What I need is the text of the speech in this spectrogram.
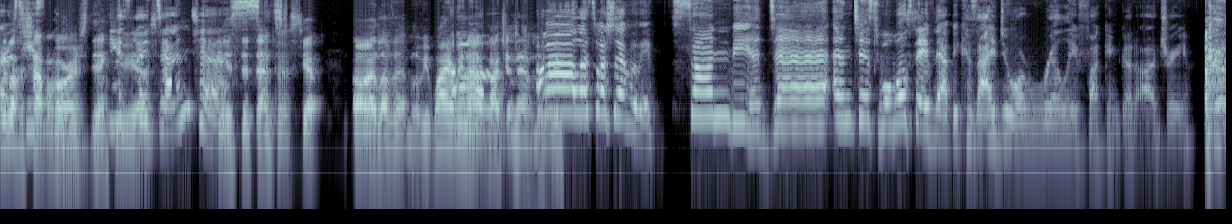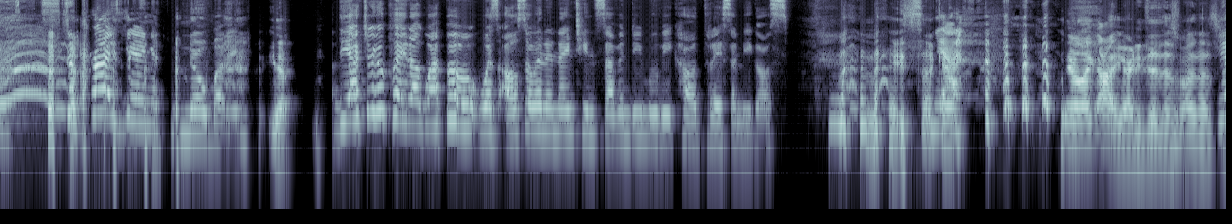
Little he's, Shop of Horrors? Thank he's you. Yes, the dentist. he's the dentist. Yep. Oh, I love that movie. Why are we not Oh. watching that movie? Ah, let's watch that movie. Son be a dentist. Well, we'll save that because I do a really fucking good Audrey. Surprising nobody. Yep. The actor who played El Guapo was also in a 1970 movie called Tres Amigos. nice. Okay. Yeah, They were like, oh, you already did this one. That's yeah.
